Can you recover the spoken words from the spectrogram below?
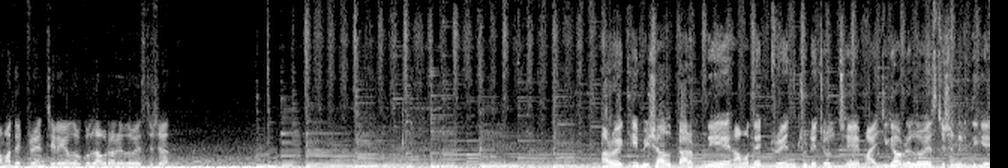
আমাদের ট্রেন ছেড়ে গেল কুলাউড়া রেলওয়ে স্টেশন। আরও একটি বিশাল কার্ভ নিয়ে আমাদের ট্রেন ছুটে চলছে মাইজিগাঁও রেলওয়ে স্টেশনের দিকে।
